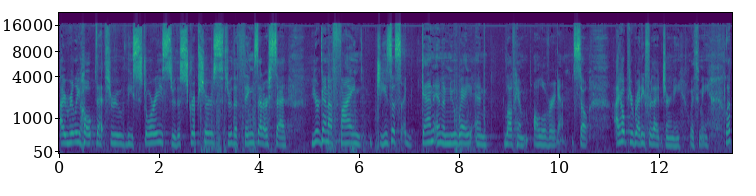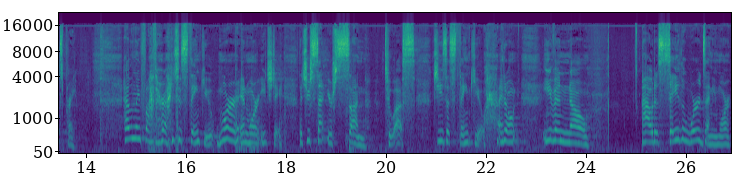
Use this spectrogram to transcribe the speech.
I really hope that through these stories, through the scriptures, through the things that are said, you're going to find Jesus again in a new way and love him all over again. So I hope you're ready for that journey with me. Let's pray. Heavenly Father, I just thank you more and more each day that you sent your Son to us. Jesus, thank you. I don't even know how to say the words anymore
